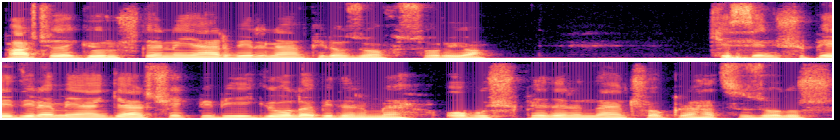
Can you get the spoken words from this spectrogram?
Parçada görüşlerine yer verilen filozof soruyor. Kesin şüphe edilemeyen gerçek bir bilgi olabilir mi? O bu şüphelerinden çok rahatsız olur.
